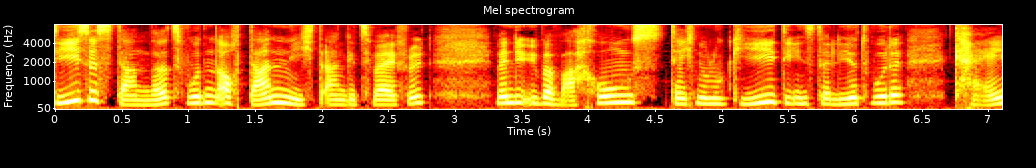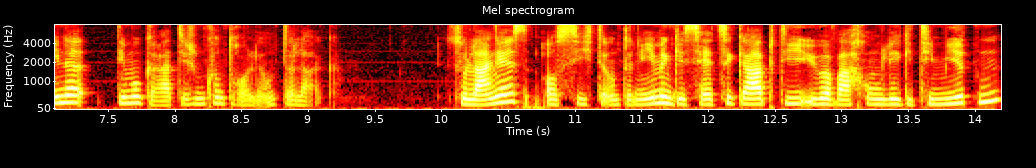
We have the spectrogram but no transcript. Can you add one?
Diese Standards wurden auch dann nicht angezweifelt, wenn die Überwachungstechnologie, die installiert wurde, keiner demokratischen Kontrolle unterlag. Solange es aus Sicht der Unternehmen Gesetze gab, die Überwachung legitimierten,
